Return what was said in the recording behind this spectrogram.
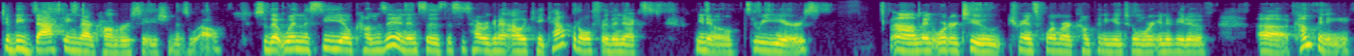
to be backing that conversation as well. So that when the ceo comes in and says this is how we're going to allocate capital for the next you know three years um, in order to transform our company into a more innovative uh, company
